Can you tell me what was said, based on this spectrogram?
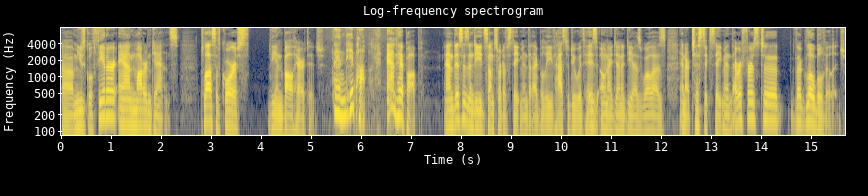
uh, musical theater and modern dance. Plus, of course, the Inbal heritage. And hip hop. And hip hop. And this is indeed some sort of statement that I believe has to do with his own identity as well as an artistic statement that refers to the global village.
